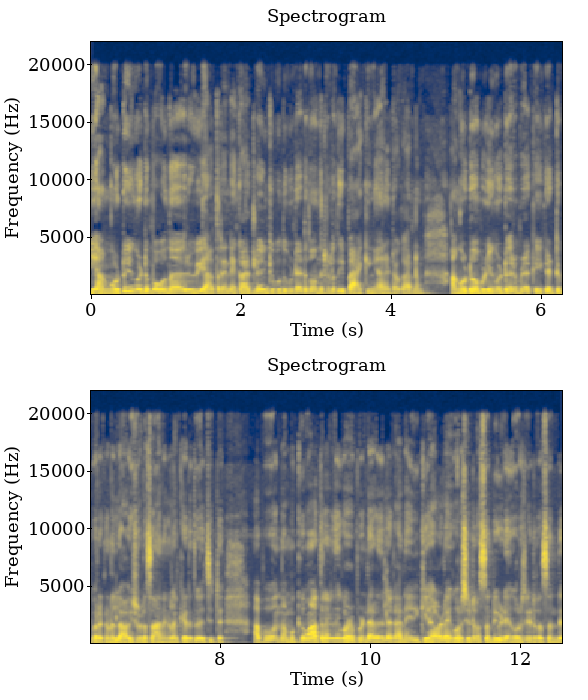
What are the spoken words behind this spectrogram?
ഈ അങ്ങോട്ടും ഇങ്ങോട്ടും പോകുന്ന ഒരു യാത്രേനെക്കാട്ടിലും എനിക്ക് ബുദ്ധിമുട്ടായിട്ട് തോന്നിയിട്ടുള്ളത് ഈ പാക്കിംഗ് ആണ് കേട്ടോ കാരണം അങ്ങോട്ട് പോകുമ്പോഴും ഇങ്ങോട്ട് വരുമ്പോഴൊക്കെ ഈ കെട്ടിപ്പറക്കണമല്ലോ ആവശ്യമുള്ള സാധനങ്ങളൊക്കെ എടുത്ത് വെച്ചിട്ട്. അപ്പോൾ നമുക്ക് മാത്രമായിരുന്നു കുഴപ്പമുണ്ടായിരുന്നില്ല. കാരണം എനിക്ക് അവിടെയും കുറച്ച് ഡ്രസ്സ് ഉണ്ട് ഇവിടെയും കുറച്ച് ഡ്രസ്സ് ഉണ്ട്.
